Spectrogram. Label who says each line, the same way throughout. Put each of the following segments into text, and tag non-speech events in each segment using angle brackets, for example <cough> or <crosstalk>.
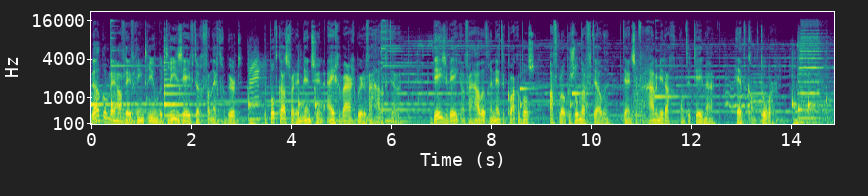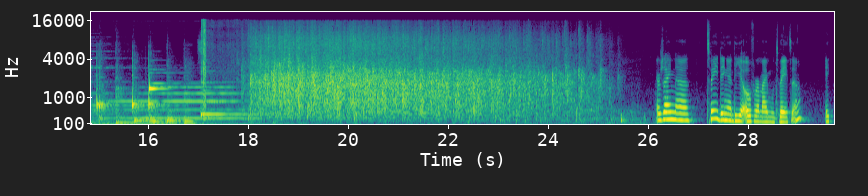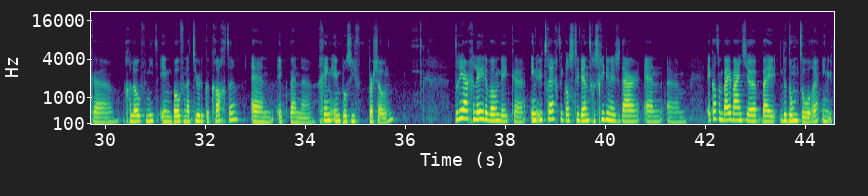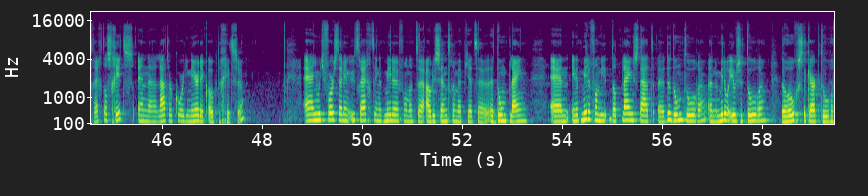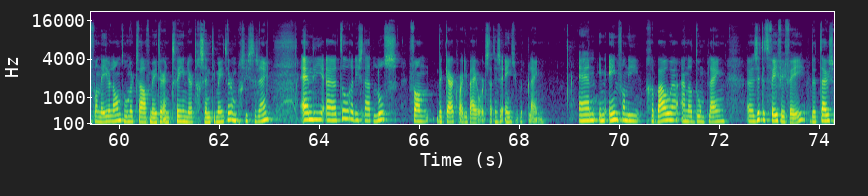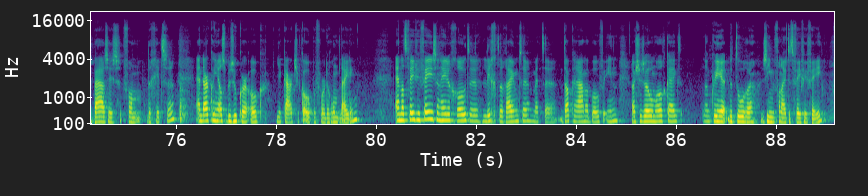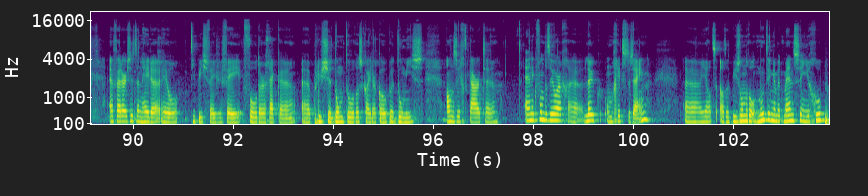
Speaker 1: Welkom bij aflevering 373 van Echt Gebeurd, de podcast waarin mensen hun eigen waargebeurde verhalen vertellen. Deze week een verhaal dat Renette Kwakkenbos afgelopen zondag vertelde tijdens een verhalenmiddag rond het thema Het kantoor.
Speaker 2: Er zijn uh, twee dingen die je over mij moet weten. Ik uh, geloof niet in bovennatuurlijke krachten en ik ben uh, geen impulsief persoon. Drie jaar geleden woonde ik uh, in Utrecht. Ik was student geschiedenis daar en um, ik had een bijbaantje bij de Domtoren in Utrecht als gids. En later coördineerde ik ook de gidsen. En je moet je voorstellen, in Utrecht, in het midden van het oude centrum, heb je het, het Domplein. En in het midden van die, dat plein staat uh, de Domtoren, een middeleeuwse toren. De hoogste kerktoren van Nederland, 112 meter en 32 centimeter om precies te zijn. En die toren die staat los van de kerk waar die bij hoort, staat in zijn eentje op het plein. En in een van die gebouwen aan dat Domplein zit het VVV, de thuisbasis van de gidsen. En daar kun je als bezoeker ook je kaartje kopen voor de rondleiding. En dat VVV is een hele grote, lichte ruimte met uh, dakramen bovenin. En als je zo omhoog kijkt, dan kun je de toren zien vanuit het VVV. En verder zit een hele heel typisch VVV folder, rekken, uh, plusje domtorens kan je daar kopen, dommies, aanzichtkaarten. En ik vond het heel erg uh, leuk om gids te zijn. Je had altijd bijzondere ontmoetingen met mensen in je groep.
